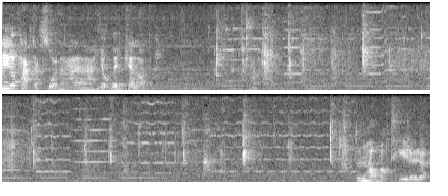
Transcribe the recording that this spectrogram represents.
นี่ก็ผักจากสวนนั้นเลยนะยกเว้นแครอทต้นหอมผักชีเลยด้วย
